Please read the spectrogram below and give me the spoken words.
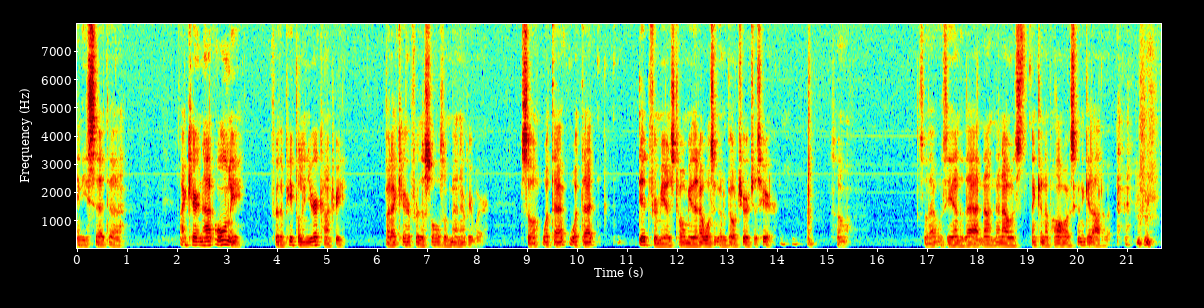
and He said, uh, "I care not only for the people in your country, but I care for the souls of men everywhere." So what that what that did for me is told me that I wasn't going to build churches here. So so that was the end of that. And then I was thinking of how I was going to get out of it.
